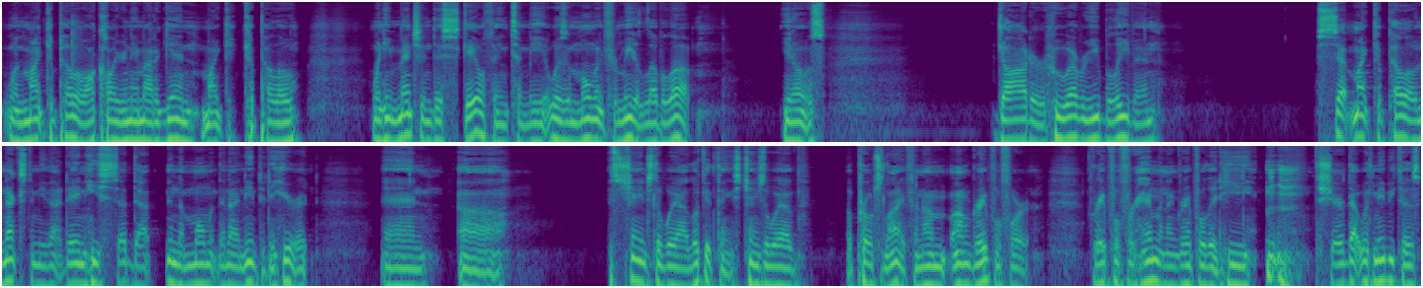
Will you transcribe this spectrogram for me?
when Mike Capello, I'll call your name out again, Mike Capello, when he mentioned this scale thing to me, it was a moment for me to level up. You know, it was God or whoever you believe in set Mike Capello next to me that day, and he said that in the moment that I needed to hear it. And uh, it's changed the way I look at things, changed the way I've approached life, and I'm I'm grateful for it. Grateful for him, and I'm grateful that he shared that with me because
